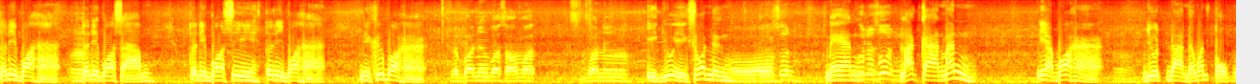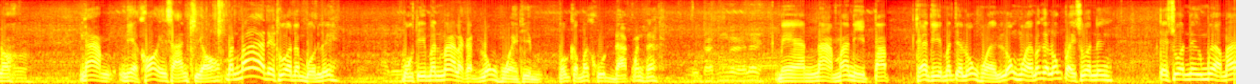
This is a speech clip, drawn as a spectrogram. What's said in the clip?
ตัวนี้บอหาอืม ตัวนี้บอสามตัวนี้บอสี่ตัวนี้บอหานี่คือบอหาแล้วบ่หนึ่งบ่สองบ่บ่หนึ่งอีกอยู่อีกโซนหนึ่งโอ้ส่วนแมนคนละโซนหลักการมันเนี่ยบอหาอืมหยุดด้านตะวันตกเนาะอืม น้ำเนี่ยข้องอีสานเขียวมันมาได้ทั่วตำบลเลยปกติมันมาแล้วก็ลงห่วยทิมผมก็มาขุดดักมันซะดักมันเลยเลยแม่นน้ำมานี่ปั๊บแทนที่มันจะลงหวยลงหวยมันก็ลงไปส่วนหนึ่งแต่ส่วนหนึ่งเมื่อมา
